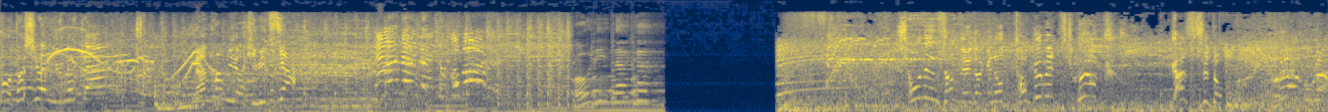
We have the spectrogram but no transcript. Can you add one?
今年は夢か。中身は秘密じゃ。チョコボール。森永の特別付録。ガッシュとブラゴが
